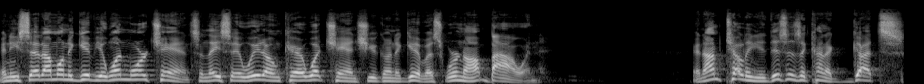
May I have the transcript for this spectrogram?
And he said, I'm going to give you one more chance. And they said, We don't care what chance you're going to give us, we're not bowing. And I'm telling you, this is the kind of guts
